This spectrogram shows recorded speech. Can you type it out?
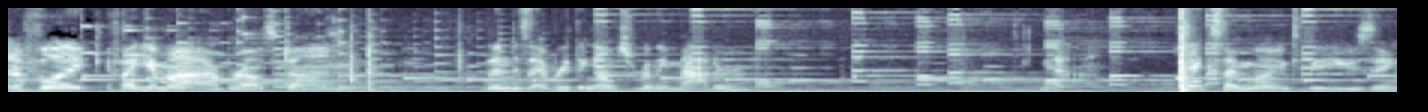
And I feel like if I get my eyebrows done, then does everything else really matter? Next I'm going to be using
